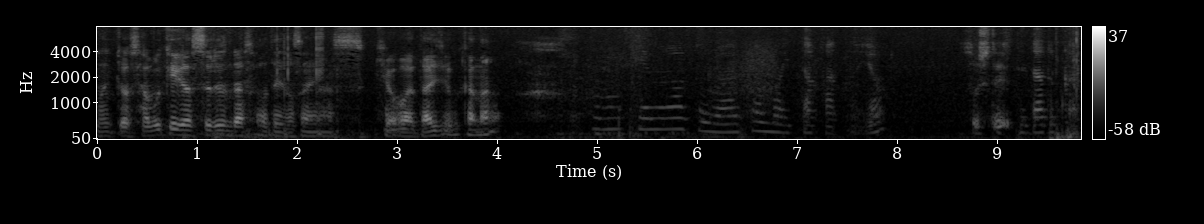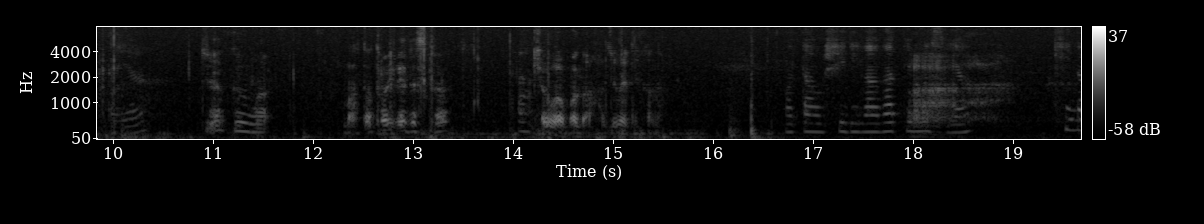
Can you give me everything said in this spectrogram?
なんか寒気がするんだそうでございます。今日は大丈夫かな？この日の後は頭痛かったよ。そして？てだるかったよ。ジャン君は。またトイレですか？あ、今日はまだ初めてかな。またお尻が上がってますよ。昨日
